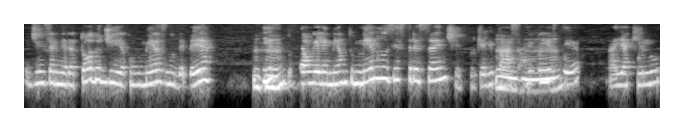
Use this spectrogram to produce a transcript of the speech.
de enfermeira todo dia com o mesmo bebê, Uhum. Isso é um elemento menos estressante, porque ele passa uhum. a reconhecer, aí aquilo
